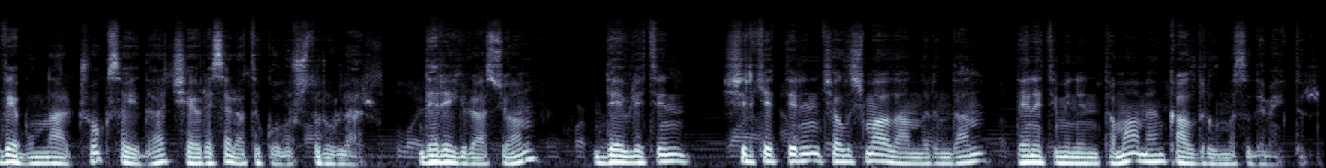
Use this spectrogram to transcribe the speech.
ve bunlar çok sayıda çevresel atık oluştururlar. Deregülasyon, devletin şirketlerin çalışma alanlarından denetiminin tamamen kaldırılması demektir.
